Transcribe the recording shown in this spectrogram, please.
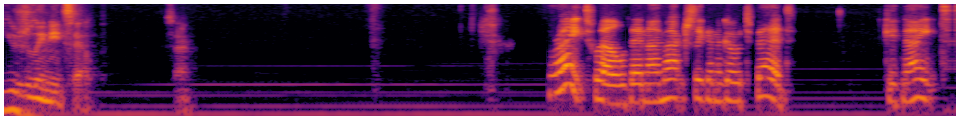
usually needs help. So Right, well, then I'm actually going to go to bed. Good night.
